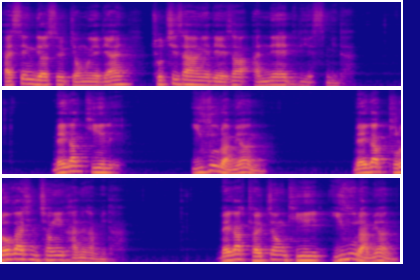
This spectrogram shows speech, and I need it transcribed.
발생되었을 경우에 대한 조치 사항에 대해서 안내해 드리겠습니다. 매각 기일 이후라면 매각 불허가 신청이 가능합니다. 매각 결정 기일 이후라면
